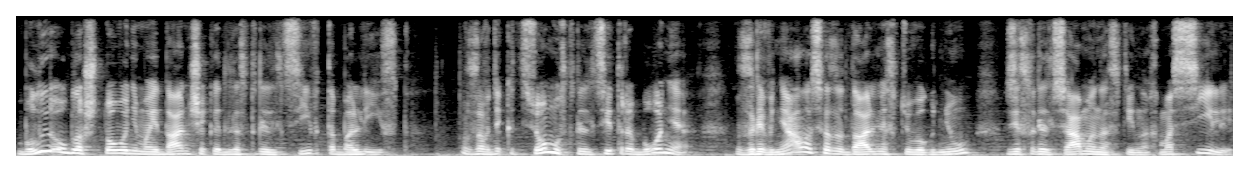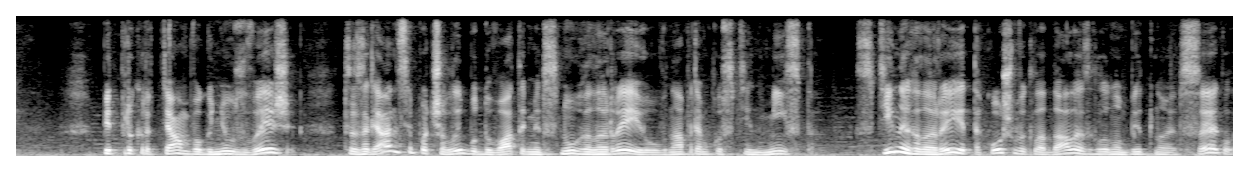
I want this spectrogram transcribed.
були облаштовані майданчики для стрільців та баліст. Завдяки цьому стрільці Требонія зрівнялися за дальністю вогню зі стрільцями на стінах Масілії. Під прикриттям вогню з вежі цезарянці почали будувати міцну галерею в напрямку стін міста. Стіни галереї також викладали з глинобитної цегли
